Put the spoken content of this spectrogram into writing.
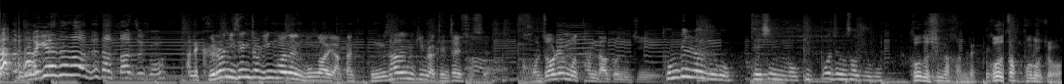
자기 회사 사람들 다 싸주고 아, 근데 그런 희생적인 거는 뭔가 약간 봉사하는 느낌이라 괜찮을 수 있어요. 거절을 못 한다든지. 돈 빌려주고 대신 뭐 빚보증 서 주고. 그것도 심각한데? 그거 딱 부러져.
